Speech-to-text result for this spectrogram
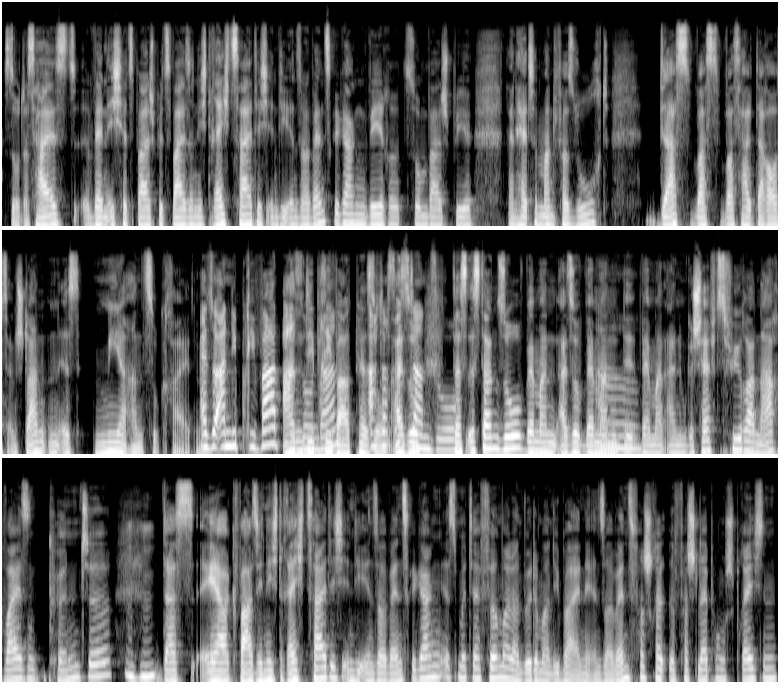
So, das heißt, wenn ich jetzt beispielsweise nicht rechtzeitig in die Insolvenz gegangen wäre, zum Beispiel, dann hätte man versucht, das, was, was halt daraus entstanden ist, mir anzukreiden Also an die Privatperson. an die? Privatperson. Ach, das also ist dann so. Ah. das ist dann so, wenn man also wenn man wenn man einem Geschäftsführer nachweisen könnte, Mhm. dass er quasi nicht rechtzeitig in die Insolvenz gegangen ist mit der Firma, dann würde man über eine Insolvenzverschleppung sprechen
